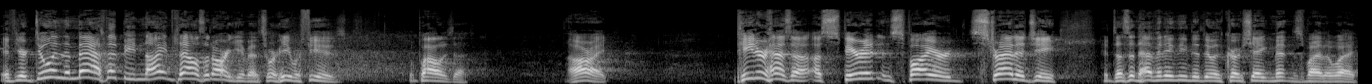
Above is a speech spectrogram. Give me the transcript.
if you're doing the math, that'd be 9,000 arguments where he refused. Apologize. All right. Peter has a, a spirit inspired strategy. It doesn't have anything to do with crocheting mittens, by the way.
